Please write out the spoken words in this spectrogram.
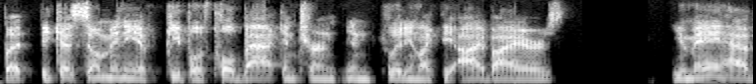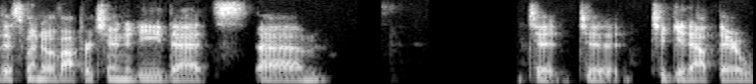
But because so many of people have pulled back in turn including like the i buyers you may have this window of opportunity that's um, to to to get out there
